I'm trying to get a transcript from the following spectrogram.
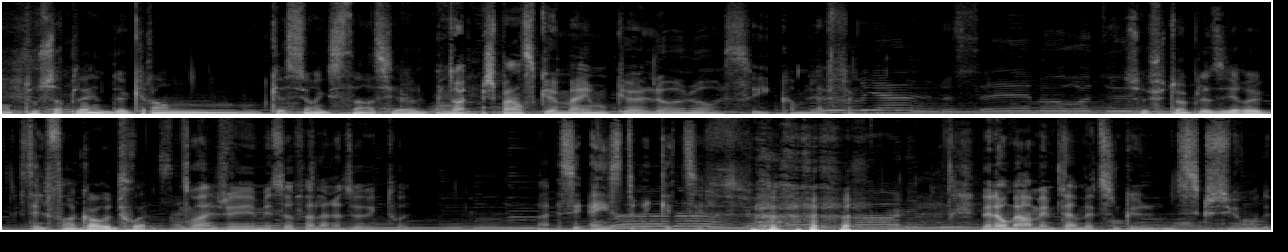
On touche à plein de grandes questions existentielles. puis Ouais, je pense que même que là, là, c'est comme la fin. Ce fut un plaisir, Hugues. C'est le fun. Encore une fois. Ouais, j'ai aimé ça faire la radio avec toi. Ouais, c'est instructif. Ouais. Non, non, mais en même temps, ben, c'est une, une discussion de.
